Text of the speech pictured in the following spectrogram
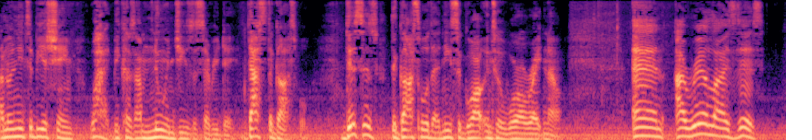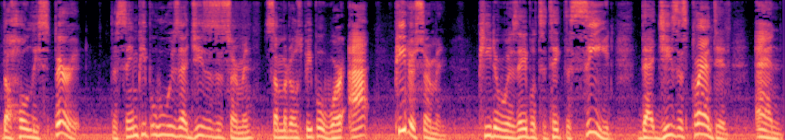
I don't need to be ashamed. Why? Because I'm new in Jesus every day. That's the gospel. This is the gospel that needs to go out into the world right now. And I realize this, the Holy Spirit, the same people who was at Jesus' sermon, some of those people were at Peter's sermon. Peter was able to take the seed that Jesus planted and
